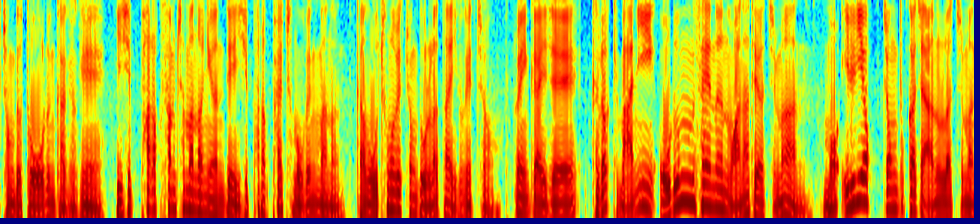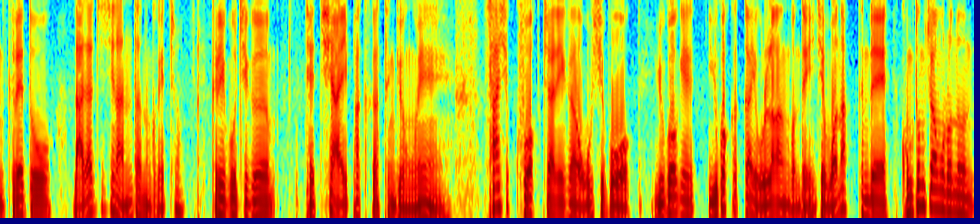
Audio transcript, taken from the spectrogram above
정도 더 오른 가격에 28억 3천만 원이었는데 28억 8천5백만 원. 그러니까 5천5백 정도 올랐다 이거겠죠. 그러니까 이제 그렇게 많이 오름세는 완화되었지만 뭐 1, 2억 정도까지 안 올랐지만 그래도 낮아지진 않는다는 거겠죠. 그리고 지금 대치 아이파크 같은 경우에 49억짜리가 55억, 6억에 6억 가까이 올라간 건데 이제 워낙 근데 공통점으로는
